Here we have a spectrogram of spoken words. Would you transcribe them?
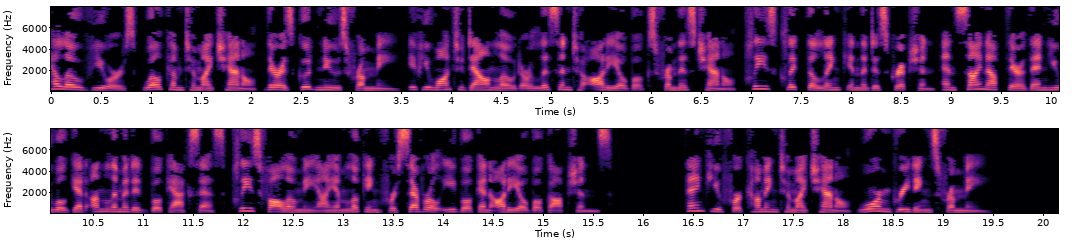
Hello viewers, welcome to my channel. There is good news from me. If you want to download or listen to audiobooks from this channel, please click the link in the description and sign up there then you will get unlimited book access. Please follow me. I am looking for several ebook and audiobook options. Thank you for coming to my channel. Warm greetings from me.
